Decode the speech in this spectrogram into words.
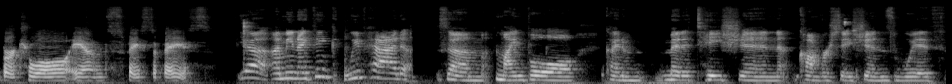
virtual and face to face. Yeah, I mean, I think we've had some mindful kind of meditation conversations with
